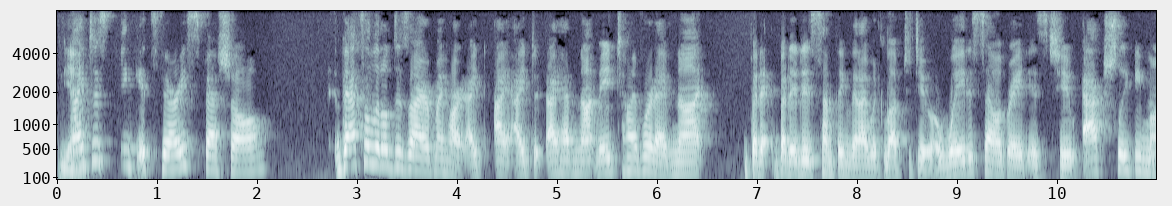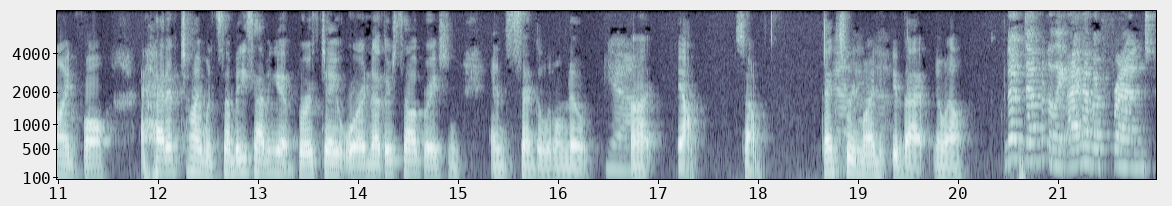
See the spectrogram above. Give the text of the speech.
yeah. I just think it's very special that's a little desire of my heart. I, I, I, I, have not made time for it. I have not, but but it is something that I would love to do. A way to celebrate is to actually be mindful ahead of time when somebody's having a birthday or another celebration, and send a little note. Yeah. Uh, yeah. So, thanks yeah, for reminding yeah. me of that, Noelle. No, definitely. I have a friend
